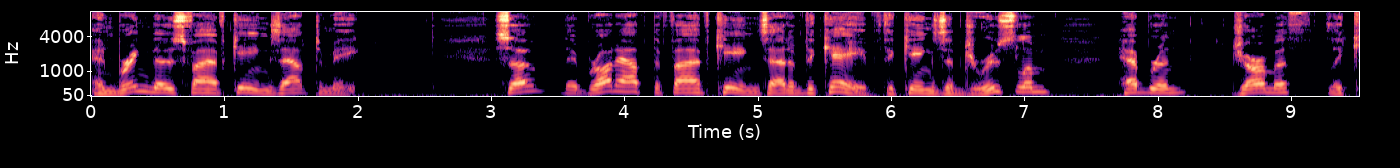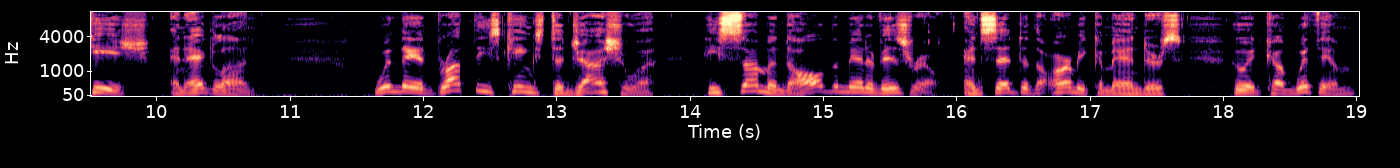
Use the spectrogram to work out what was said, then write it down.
and bring those five kings out to me. So they brought out the five kings out of the cave, the kings of Jerusalem, Hebron, Jarmuth, Lachish, and Eglon. When they had brought these kings to Joshua, he summoned all the men of Israel and said to the army commanders who had come with him,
